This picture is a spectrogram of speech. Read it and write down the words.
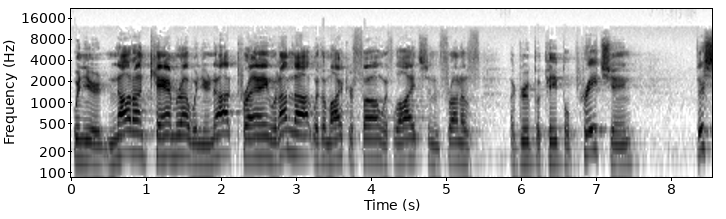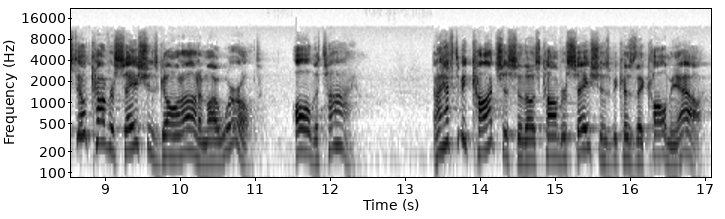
When you're not on camera, when you're not praying, when I'm not with a microphone with lights and in front of a group of people preaching, there's still conversations going on in my world all the time. And I have to be conscious of those conversations because they call me out.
